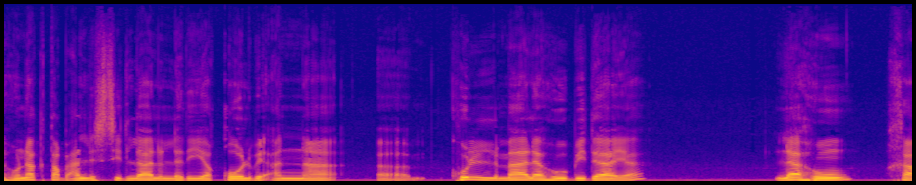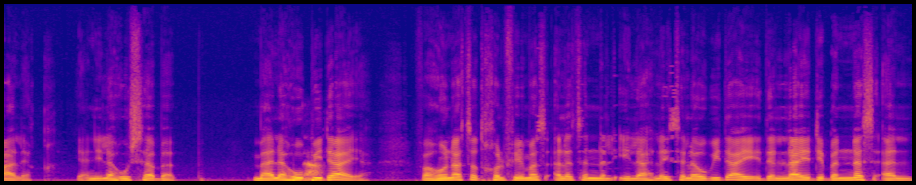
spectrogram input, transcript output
هناك طبعا الاستدلال الذي يقول بأن كل ما له بداية له خالق يعني له سبب ما له نعم. بداية فهنا تدخل في مسألة أن الإله ليس له بداية إذا لا يجب أن نسأل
